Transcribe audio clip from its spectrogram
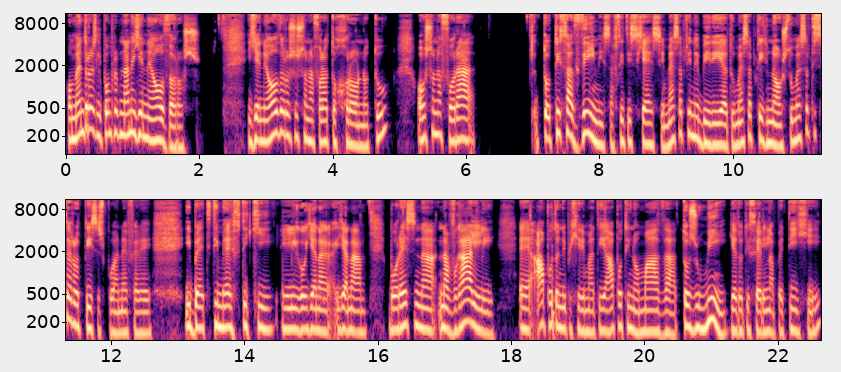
Ο μέντορας λοιπόν πρέπει να είναι γενναιόδωρος. Γενναιόδωρος όσον αφορά το χρόνο του, όσον αφορά το τι θα δίνει σε αυτή τη σχέση μέσα από την εμπειρία του, μέσα από τη γνώση του, μέσα από τις ερωτήσεις που ανέφερε η Μπέτη, τη μευτική λίγο για να, για να μπορέσει να, να βγάλει ε, από τον επιχειρηματία, από την ομάδα το ζουμί για το τι θέλει να πετύχει.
